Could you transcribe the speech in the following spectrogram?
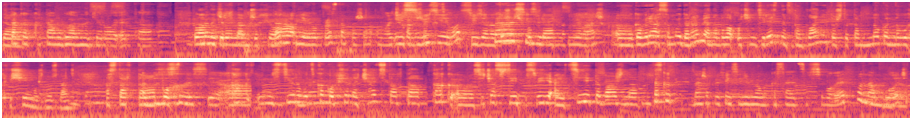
да. так как там главный герой это Главный герой Нам Джи Хё. Да, я его просто обожала. Он очень и Сьюзи, Сьюзи, она да, тоже очень популярна. Милашка. Э, говоря о самой дораме, она была очень интересной в том плане, то, что там много новых вещей можно узнать. Да. О стартапах, о бизнесе, как а... инвестировать, да. как вообще начать стартап, как э, сейчас в сфере IT это важно. Так как наша профессия немного касается всего этого, нам было да. очень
